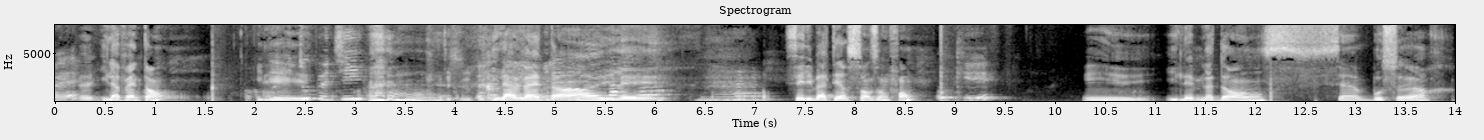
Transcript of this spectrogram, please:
Euh, il a 20 ans. Il est tout petit. il a 20 ans. Il est célibataire sans enfant. Ok. Et il aime la danse. C'est un bosseur.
